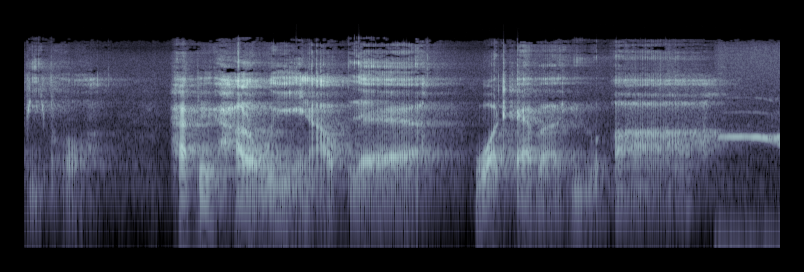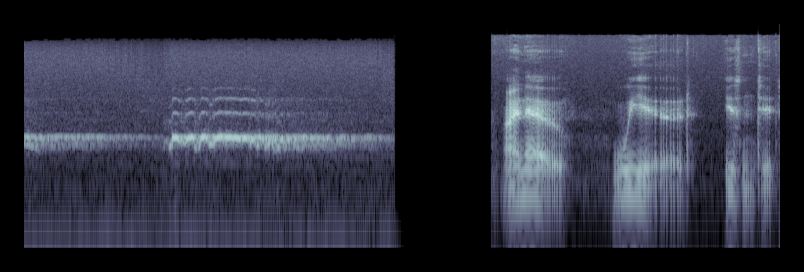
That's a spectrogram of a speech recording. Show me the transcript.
people. Happy Halloween out there, whatever you are. I know. Weird, isn't it?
